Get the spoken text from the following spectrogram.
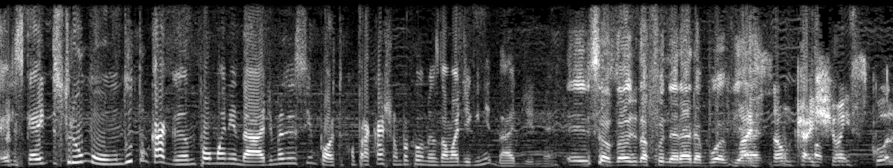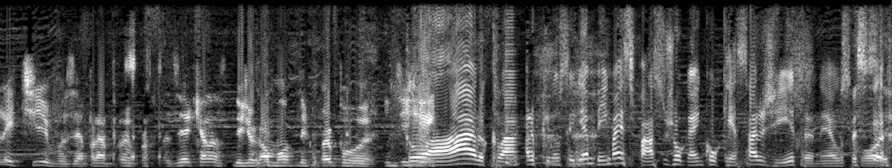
eles querem destruir o mundo, estão cagando pra humanidade, mas eles se importam em comprar caixão pra pelo menos dar uma dignidade, né? Eles são donos da funerária Boa Viagem. Mas são caixões coletivos, é pra, pra, pra fazer aquelas. de jogar um monte de corpo indigente. Claro, claro, porque não seria bem mais fácil jogar em qualquer sarjeta, né? Os corpos.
